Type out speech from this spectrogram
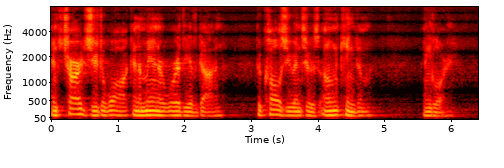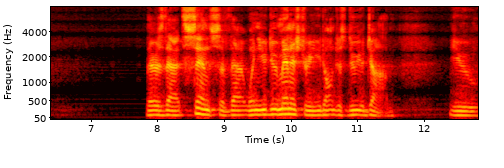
and charged you to walk in a manner worthy of God, who calls you into his own kingdom and glory there's that sense of that when you do ministry, you don't just do your job. You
